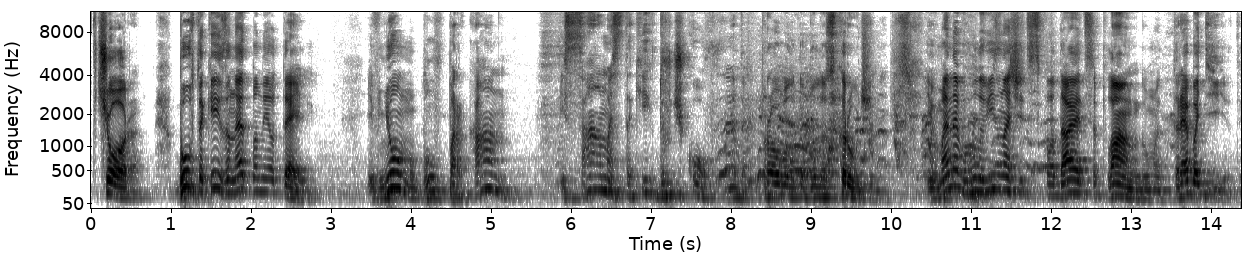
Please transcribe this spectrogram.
вчора був такий занедбаний отель. І в ньому був паркан. І саме з таких дручков, вони так проволоки. І в мене в голові, значить, складається план. Думаю, треба діяти.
